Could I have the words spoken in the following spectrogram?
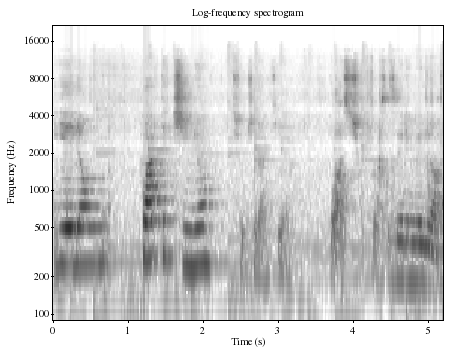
e ele é um quartetinho. Deixa eu tirar aqui, ó, plástico para vocês verem melhor.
